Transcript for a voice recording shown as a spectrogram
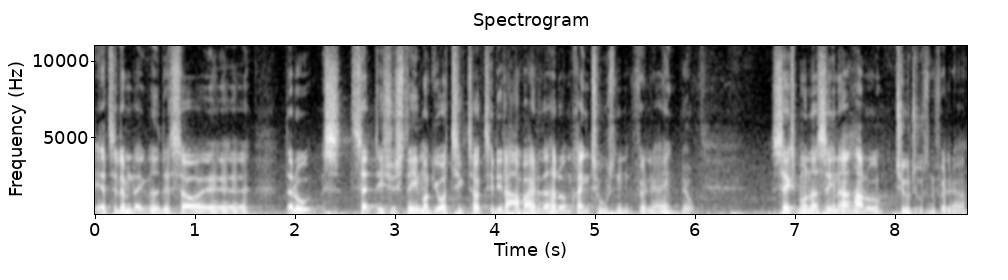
ja til dem, der ikke ved det, så øh, da du satte det i system og gjorde TikTok til dit arbejde, der havde du omkring 1000 følgere, ikke? Jo. 6 måneder senere har du 20.000 følgere.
